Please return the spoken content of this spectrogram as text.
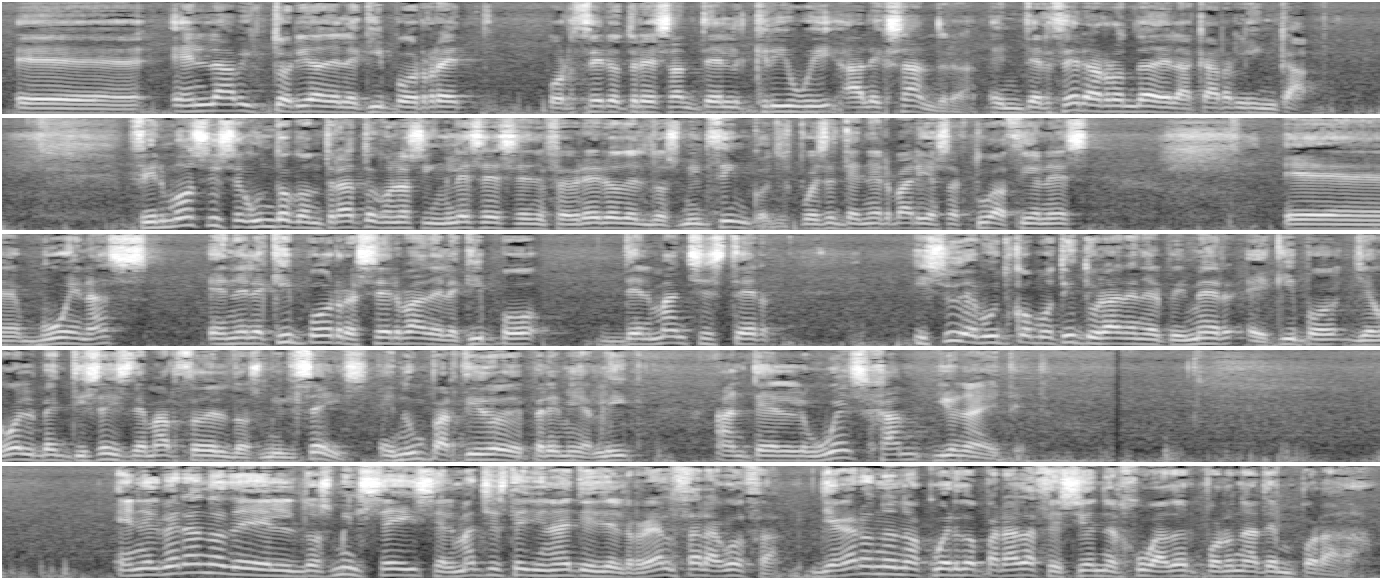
eh, en la victoria del equipo Red por 0-3 ante el Crewe Alexandra, en tercera ronda de la Carling Cup. Firmó su segundo contrato con los ingleses en febrero del 2005, después de tener varias actuaciones eh, buenas en el equipo reserva del equipo del Manchester y su debut como titular en el primer equipo llegó el 26 de marzo del 2006, en un partido de Premier League ante el West Ham United. En el verano del 2006, el Manchester United y el Real Zaragoza llegaron a un acuerdo para la cesión del jugador por una temporada.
